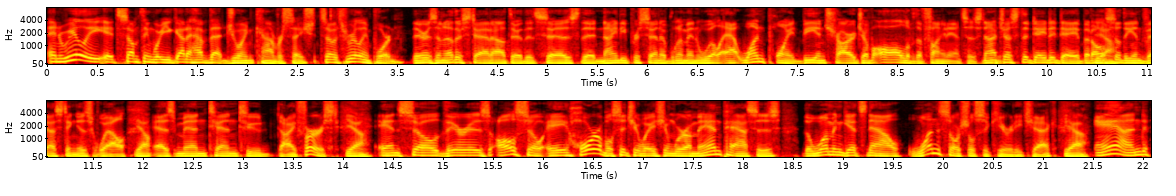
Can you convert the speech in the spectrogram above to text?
And really, it's something where you got to have that joint conversation. So it's really important. There's another stat out there that says that 90% of women will at one point be in charge of all of the finances, not just the day to day, but also yeah. the investing as well, yeah. as men tend to die first. Yeah. And so there is also a horrible situation where a man passes, the woman gets now one social security check. Yeah. And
